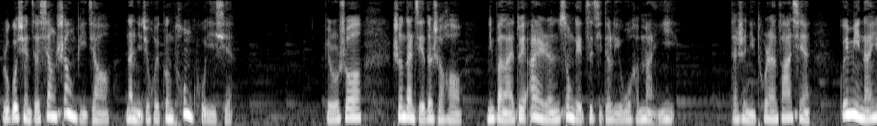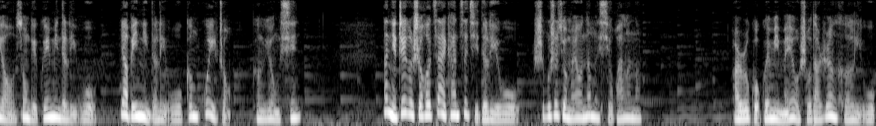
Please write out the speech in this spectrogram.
如果选择向上比较，那你就会更痛苦一些。比如说，圣诞节的时候，你本来对爱人送给自己的礼物很满意，但是你突然发现，闺蜜男友送给闺蜜的礼物要比你的礼物更贵重、更用心，那你这个时候再看自己的礼物，是不是就没有那么喜欢了呢？而如果闺蜜没有收到任何礼物，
